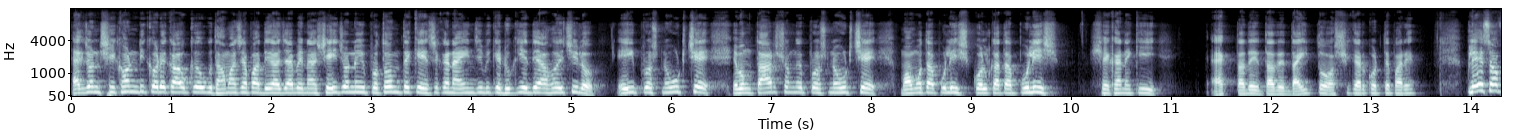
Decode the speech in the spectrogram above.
একজন শিখণ্ডী করে কাউকেও ধামাচাপা দেওয়া যাবে না। সেই জন্যই প্রথম থেকে সেখানে আইনজীবীকে ঢুকিয়ে দেওয়া হয়েছিল। এই প্রশ্ন উঠছে এবং তার সঙ্গে প্রশ্ন উঠছে, মমতা পুলিশ, কলকাতা পুলিশ, সেখানে কি এক তাদের তাদের দায়িত্ব অস্বীকার করতে পারে? প্লেস অফ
